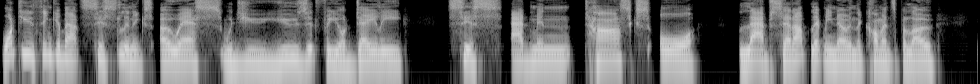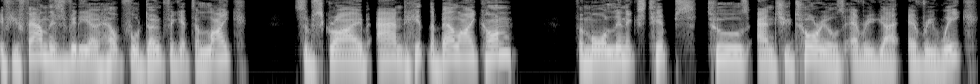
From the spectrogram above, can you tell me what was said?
what do you think about SysLinux OS? Would you use it for your daily Sys admin tasks or lab setup? Let me know in the comments below. If you found this video helpful, don't forget to like, subscribe, and hit the bell icon for more Linux tips, tools, and tutorials every, uh, every week.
